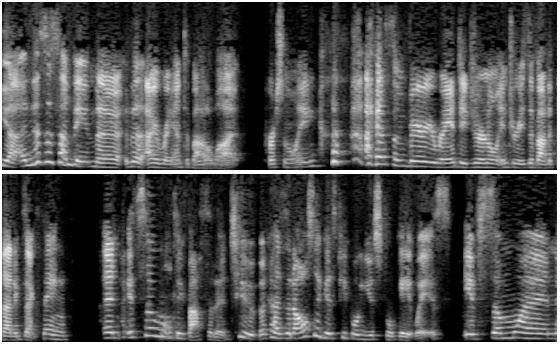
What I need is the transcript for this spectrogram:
Yeah, and this is something that, that I rant about a lot personally. I have some very ranty journal entries about it, that exact thing. And it's so multifaceted too, because it also gives people useful gateways. If someone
